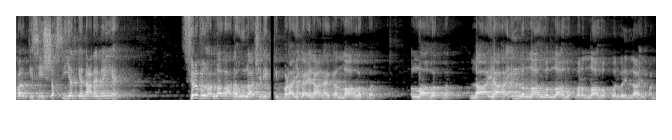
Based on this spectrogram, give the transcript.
پر کسی شخصیت کے نعرے نہیں ہیں۔ صرف اللہ وحدہ اللہ شریف کی بڑائی کا اعلان ہے کہ اللہ اکبر اللہ اکبر، لا الہ الا اللہ اللہ اکبر اللہ اکبر ولی اللہ الحمد۔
